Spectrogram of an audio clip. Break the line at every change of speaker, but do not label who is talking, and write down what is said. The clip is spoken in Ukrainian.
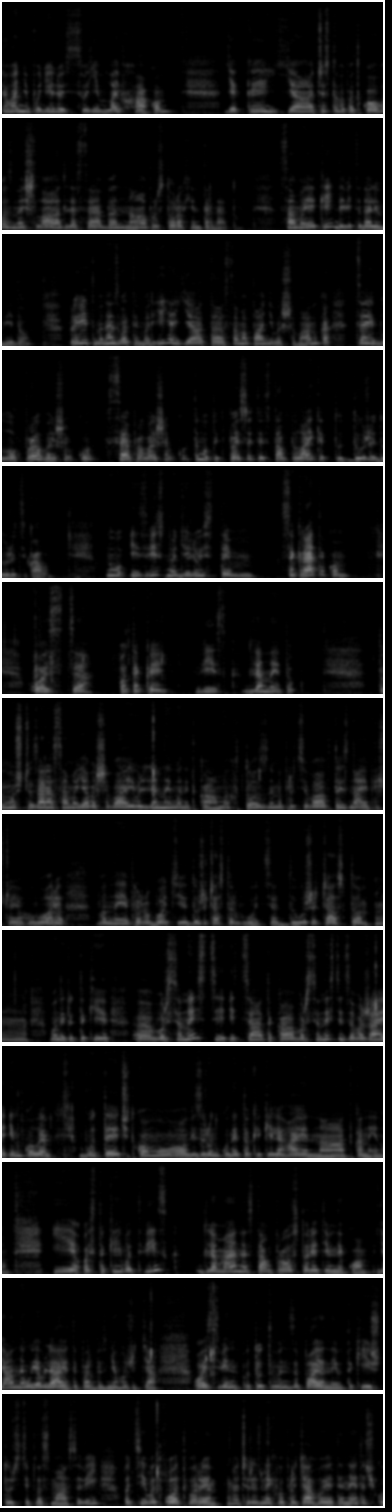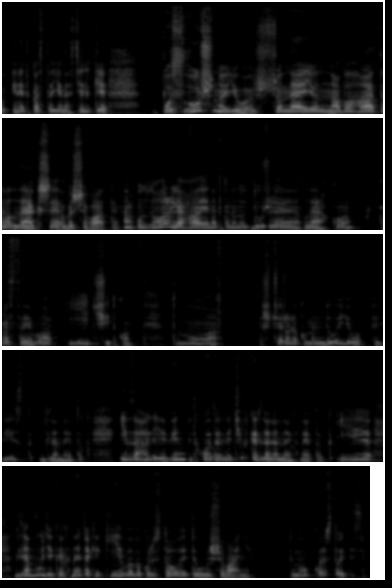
Сьогодні поділюсь своїм лайфхаком, який я чисто випадково знайшла для себе на просторах інтернету. Саме який дивіться далі в відео. Привіт! Мене звати Марія, я та сама пані вишиванка. Цей блог про вишивку, все про вишивку, тому підписуйтесь, ставте лайки, тут дуже-дуже цікаво. Ну і звісно, ділюсь тим секретиком. Ось це отакий віск для ниток. Тому що зараз саме я вишиваю ляними нитками. Хто з ними працював, той знає, про що я говорю. Вони при роботі дуже часто рвуться, дуже часто вони тут такі е, ворсянисті, і ця така ворсянистість заважає інколи бути чіткому візерунку ниток, який лягає на тканину. І ось такий от віск. Для мене став просто рятівником. Я не уявляю тепер без нього життя. Ось він тут він запаяний в такій штучці пластмасовій. Оці от отвори, е, через них ви протягуєте ниточку, і нитка стає настільки послушною, що нею набагато легше вишивати. Сам узор лягає на тканину дуже легко, красиво і чітко. Тому щиро рекомендую віск для ниток. І взагалі він підходить не тільки для ляних ниток, і для будь-яких ниток, які ви використовуєте у вишиванні. Тому користуйтесь.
